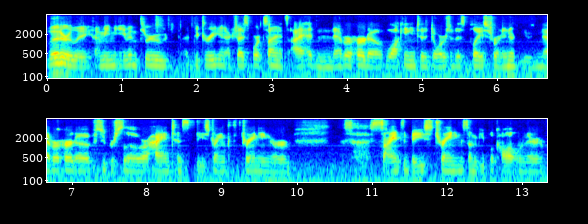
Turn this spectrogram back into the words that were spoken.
Literally, I mean, even through a degree in exercise sports science, I had never heard of walking into the doors of this place for an interview. Never heard of super slow or high intensity strength training or uh, science-based training. Some people call it when they're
